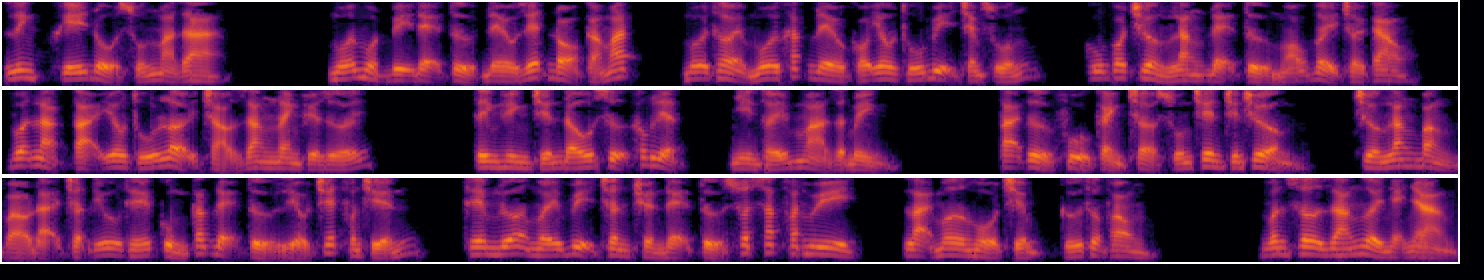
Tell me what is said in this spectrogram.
linh khí đổ xuống mà ra. Mỗi một vị đệ tử đều rét đỏ cả mắt, mỗi thời mỗi khắc đều có yêu thú bị chém xuống, cũng có trường lăng đệ tử máu vẩy trời cao, vẫn lạc tại yêu thú lợi chảo răng nanh phía dưới. Tình hình chiến đấu sự khốc liệt, nhìn thấy mà giật mình. Tại tử phủ cảnh trở xuống trên chiến trường trường lăng bằng vào đại trận ưu thế cùng các đệ tử liều chết phân chiến, thêm nữa mấy vị chân truyền đệ tử xuất sắc phát huy, lại mơ hồ chiếm cứ thượng phong. Vân sơ dáng người nhẹ nhàng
